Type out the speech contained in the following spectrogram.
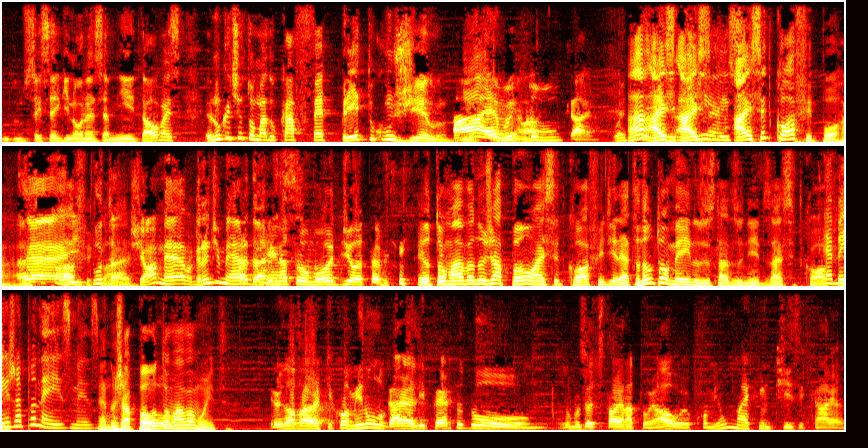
Não sei se é ignorância minha e tal, mas eu nunca tinha tomado café preto com gelo. Ah, eu é muito lá. comum, cara. Muito Ah, ice, ice, isso. iced coffee, porra. É, coffee, e, puta, claro. achei uma, mer- uma grande A merda. Catarina mas- tomou, odiou também. Eu tomava no Japão iced coffee direto. Não tomei nos Estados Unidos iced coffee. É bem japonês mesmo. É, no Japão eu O- tomava muito. Eu em Nova York comi num lugar ali perto do, do Museu de História Natural. Eu comi um mac and cheese, cara.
